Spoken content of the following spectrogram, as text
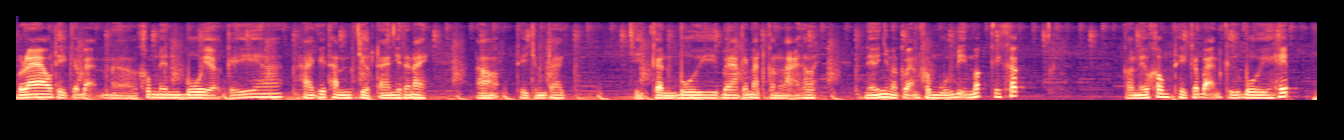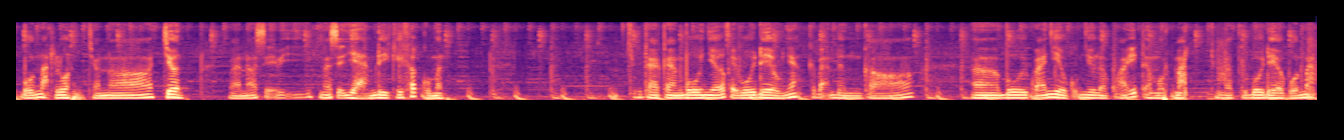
brown thì các bạn ờ, không nên bôi ở cái hai cái thanh trượt ra như thế này. Đó thì chúng ta chỉ cần bôi ba cái mặt còn lại thôi. Nếu như mà các bạn không muốn bị mất cái khắc còn nếu không thì các bạn cứ bôi hết bốn mặt luôn cho nó trơn và nó sẽ bị nó sẽ giảm đi cái khắc của mình. Chúng ta càng bôi nhớ phải bôi đều nhé. Các bạn đừng có uh, bôi quá nhiều cũng như là quá ít ở một mặt. Chúng ta cứ bôi đều bốn mặt.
